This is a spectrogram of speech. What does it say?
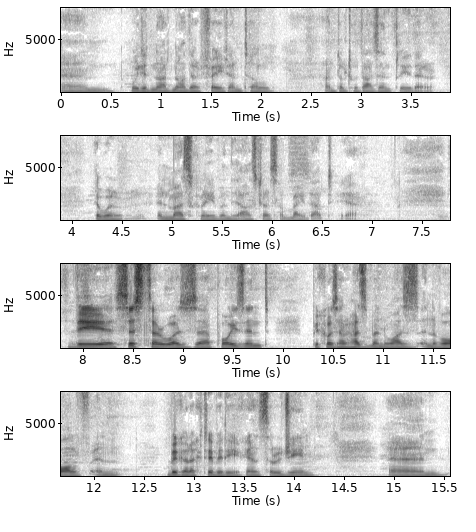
and we did not know their fate until until 2003. They they were in mass grave in the outskirts of Baghdad. Yeah, the sister was uh, poisoned because her husband was involved in bigger activity against the regime, and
